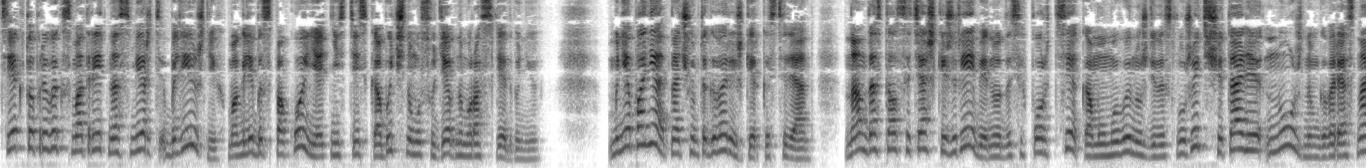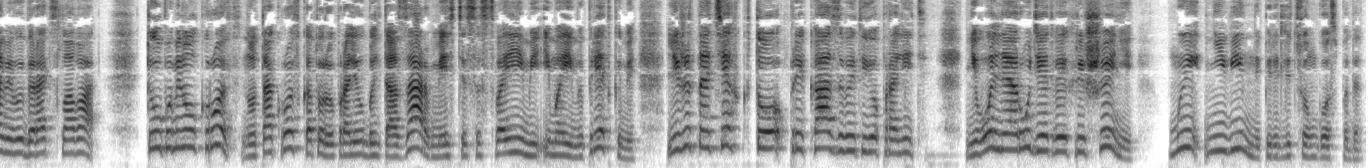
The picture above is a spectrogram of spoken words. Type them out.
Те, кто привык смотреть на смерть ближних, могли бы спокойнее отнестись к обычному судебному расследованию. «Мне понятно, о чем ты говоришь, Гер Костелян. Нам достался тяжкий жребий, но до сих пор те, кому мы вынуждены служить, считали нужным, говоря с нами, выбирать слова. Ты упомянул кровь, но та кровь, которую пролил Бальтазар вместе со своими и моими предками, лежит на тех, кто приказывает ее пролить. Невольное орудие твоих решений. Мы невинны перед лицом Господа».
